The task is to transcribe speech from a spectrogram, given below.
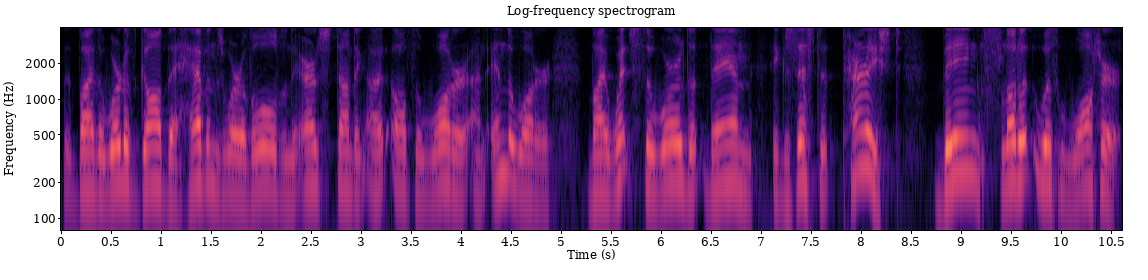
that by the word of God the heavens were of old, and the earth standing out of the water and in the water, by which the world that then existed perished, being flooded with water.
